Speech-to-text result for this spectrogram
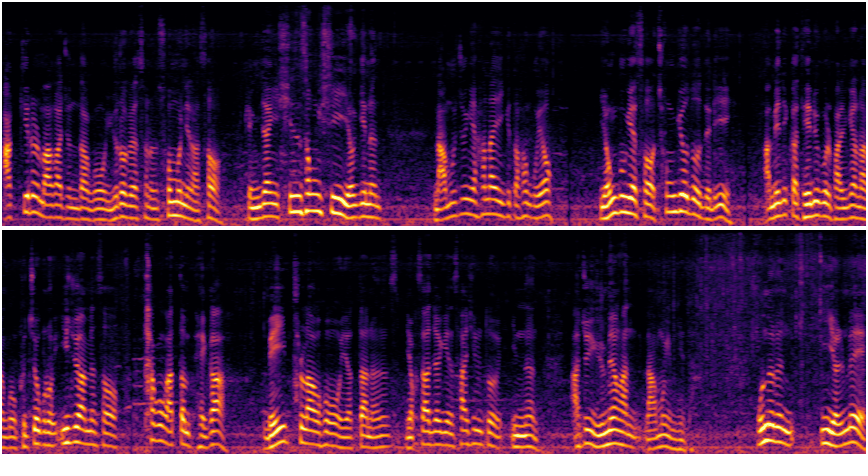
악귀를 막아준다고 유럽에서는 소문이 나서 굉장히 신성시 여기는 나무 중에 하나이기도 하고요. 영국에서 청교도들이 아메리카 대륙을 발견하고 그쪽으로 이주하면서 타고 갔던 배가 메이플라워였다는 역사적인 사실도 있는 아주 유명한 나무입니다. 오늘은 이 열매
